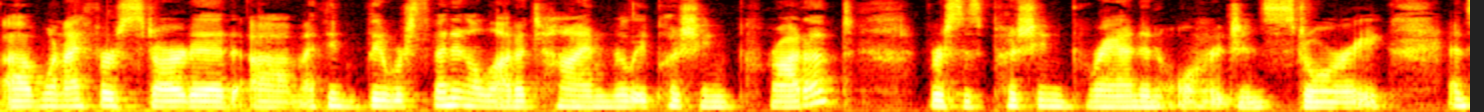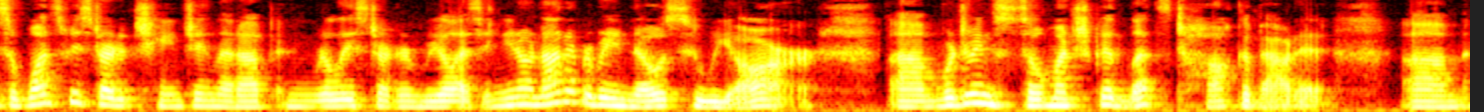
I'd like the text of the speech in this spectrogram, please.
Uh, when I first started, um, I think they were spending a lot of time really pushing product versus pushing brand and origin story. And so once we started changing that up and really started realizing, you know, not everybody knows who we are. Um, we're doing so much good. Let's talk about it. Um,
